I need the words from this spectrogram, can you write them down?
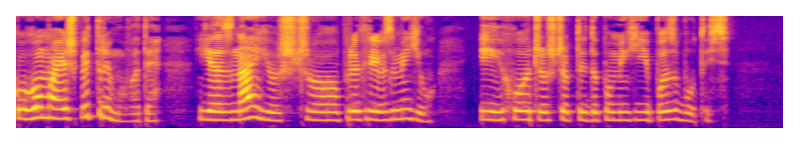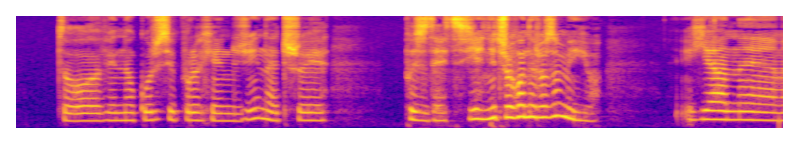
кого маєш підтримувати. Я знаю, що прикрів змію, і хочу, щоб ти допоміг їй позбутись. То він на курсі про Хенджіна чи. Пиздець, я нічого не розумію. Я не.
